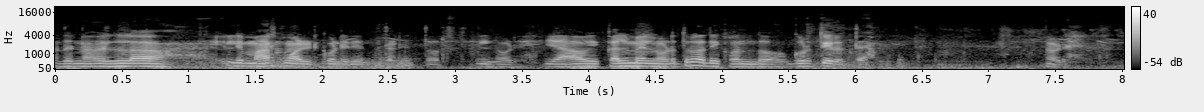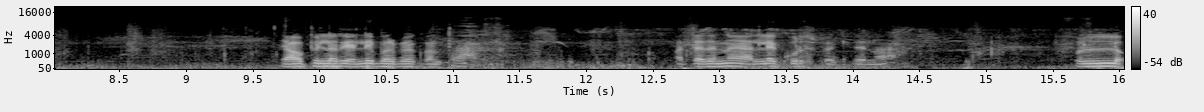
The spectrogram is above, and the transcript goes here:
ಅದನ್ನ ನಾವೆಲ್ಲ ಇಲ್ಲಿ ಮಾರ್ಕ್ ಮಾಡಿ ಇಟ್ಕೊಂಡಿದ್ದೀನಿ ಅಂತ ತಡಿ ತೋರಿಸ್ತೀನಿ. ಇಲ್ಲಿ ನೋಡಿ, ಯಾವ ಕಲ್ ಮೇಲೆ ನೋಡಿದ್ರು ಅದಕ್ಕೊಂದು ಗುರುತಿರುತ್ತೆ. ನೋಡಿ, ಯಾವ ಪಿಲ್ಲರ್ ಎಲ್ಲಿ ಬರಬೇಕು ಅಂತ. ಮತ್ತು ಅದನ್ನು ಅಲ್ಲೇ ಕೂರಿಸ್ಬೇಕು ಇದನ್ನು. ಫುಲ್ಲು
